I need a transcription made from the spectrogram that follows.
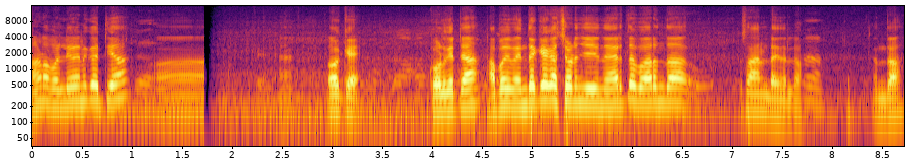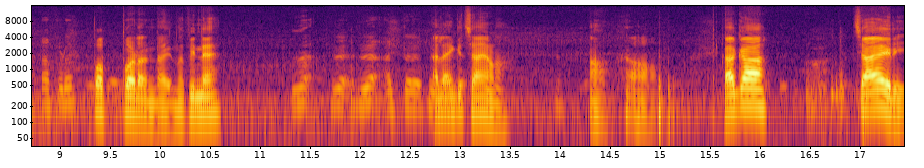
ആണോ വള്ളിവേനക്ക് കറ്റിയാ ഓക്കെ. കോൾഗേറ്റാ? അപ്പൊ എന്തൊക്കെയാ കച്ചവടം ചെയ്യും നേരത്തെ വേറെന്താ സാധനം ഉണ്ടായിരുന്നല്ലോ? എന്താ? പപ്പടം ഉണ്ടായിരുന്നു. പിന്നെ? അല്ല എനിക്ക് ചായ ആണോ ആ ആ. കാക്കാ ചായ അരി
